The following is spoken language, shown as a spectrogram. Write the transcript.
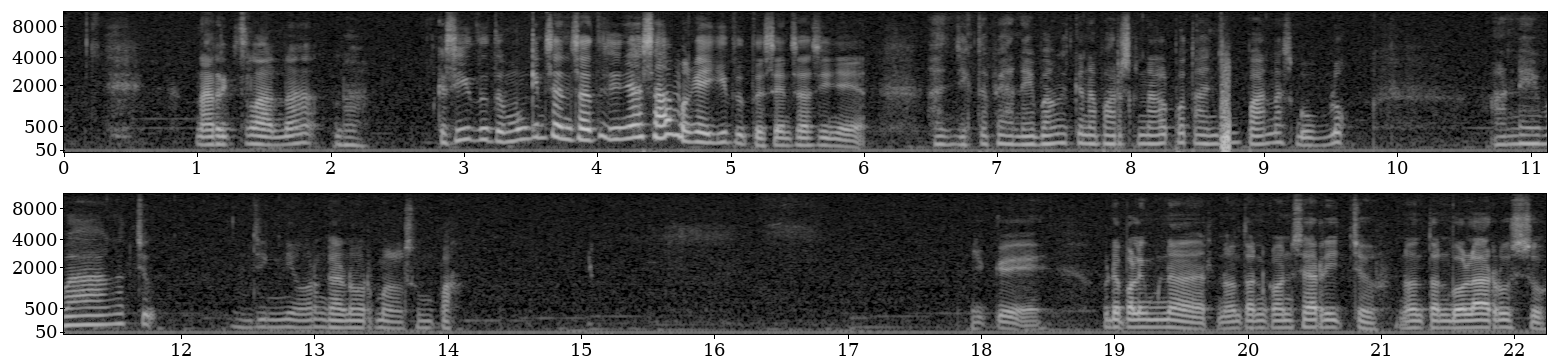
narik celana. Nah, ke situ tuh mungkin sensasinya sama kayak gitu tuh sensasinya ya. Anjing tapi aneh banget kenapa harus kenal pot anjing panas goblok. Aneh banget, Cuk. Anjing ini orang gak normal, sumpah. Oke, udah paling benar nonton konser ricuh, nonton bola rusuh.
